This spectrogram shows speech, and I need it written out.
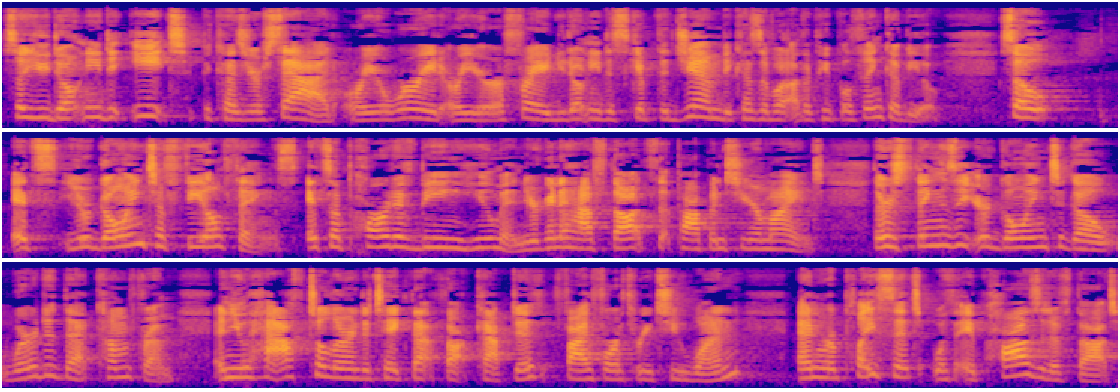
So you don't need to eat because you're sad or you're worried or you're afraid. You don't need to skip the gym because of what other people think of you. So it's you're going to feel things. It's a part of being human. You're going to have thoughts that pop into your mind. There's things that you're going to go, where did that come from? And you have to learn to take that thought captive, five, four, three, two, one, and replace it with a positive thought.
